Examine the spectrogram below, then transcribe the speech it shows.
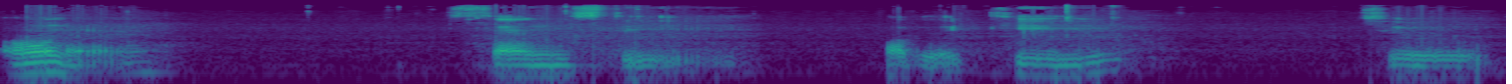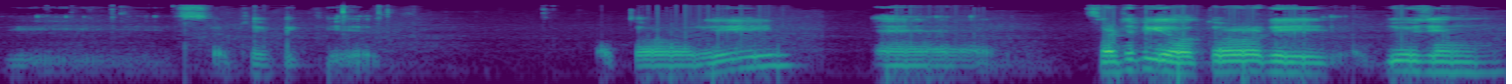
owner sends the public key to the certificate authority and certificate authority using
